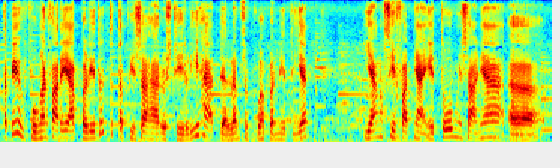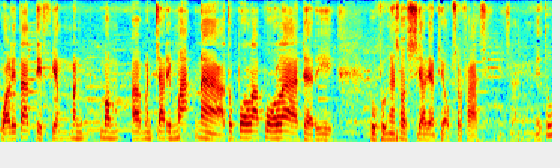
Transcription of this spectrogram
tapi hubungan variabel itu tetap bisa harus dilihat dalam sebuah penelitian yang sifatnya itu misalnya uh, kualitatif yang men, uh, mencari makna atau pola-pola dari hubungan sosial yang diobservasi misalnya itu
